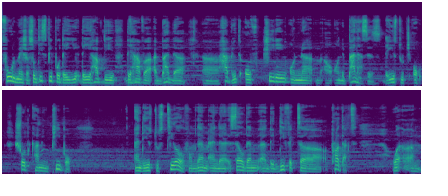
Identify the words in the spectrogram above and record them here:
full measure so these people they they have the they have a, a bad uh, uh, habit of cheating on uh, on the balances they used to ch- shortcoming people and they used to steal from them and uh, sell them uh, the defect uh, product what um,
